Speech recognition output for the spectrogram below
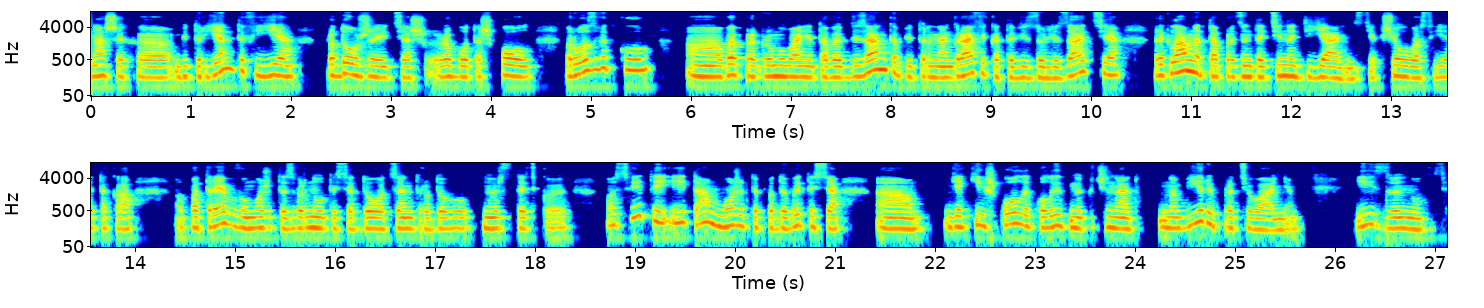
наших абітурієнтів є, продовжується робота школ розвитку, веб-програмування та веб-дизайн, комп'ютерна графіка та візуалізація, рекламна та презентаційна діяльність. Якщо у вас є така потреба, ви можете звернутися до центру до університетської освіти, і там можете подивитися, які школи, коли починають набір і працювання, і звернутися.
